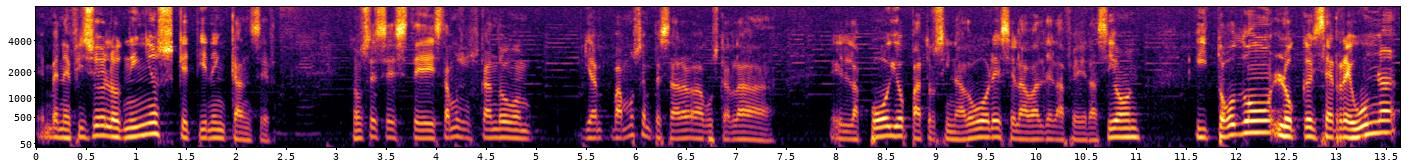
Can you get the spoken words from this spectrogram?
en beneficio de los niños que tienen cáncer. Entonces, este, estamos buscando, ya vamos a empezar a buscar la, el apoyo, patrocinadores, el aval de la federación y todo lo que se reúna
